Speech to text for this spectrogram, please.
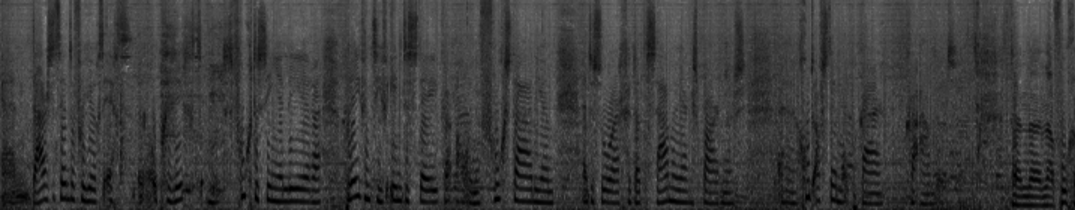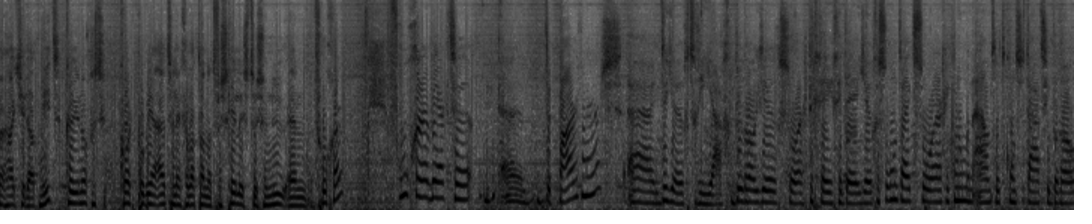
En daar is het Centrum voor Jeugd echt eh, op gericht om het vroeg te signaleren, preventief in te steken, al in een vroeg stadium. En te zorgen dat de samenwerkingspartners eh, goed afstemmen op elkaar qua aanbod. En eh, nou, vroeger had je dat niet. Kun je nog eens kort proberen uit te leggen wat dan het verschil is tussen nu en vroeger? Vroeger werkten eh, de partners, eh, de jeugdriag, bureau jeugdzorg, de GGD, jeugdgezondheidszorg, ik noem een aantal, het consultatiebureau,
